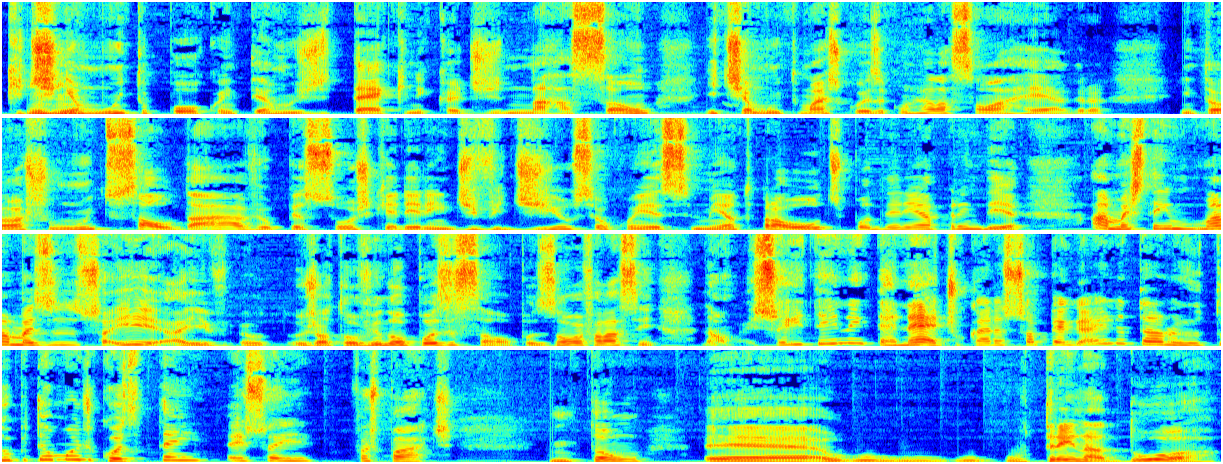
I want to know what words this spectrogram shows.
que uhum. tinha muito pouco em termos de técnica de narração e tinha muito mais coisa com relação à regra. Então eu acho muito saudável pessoas quererem dividir o seu conhecimento para outros poderem aprender. Ah, mas tem, ah, mas isso aí, aí eu, eu já estou ouvindo a oposição. A oposição vai falar assim: "Não, mas isso aí tem na internet, o cara é só pegar e entrar no YouTube, tem um monte de coisa". Tem, é isso aí, faz parte. Então, é, o, o, o, treinador,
